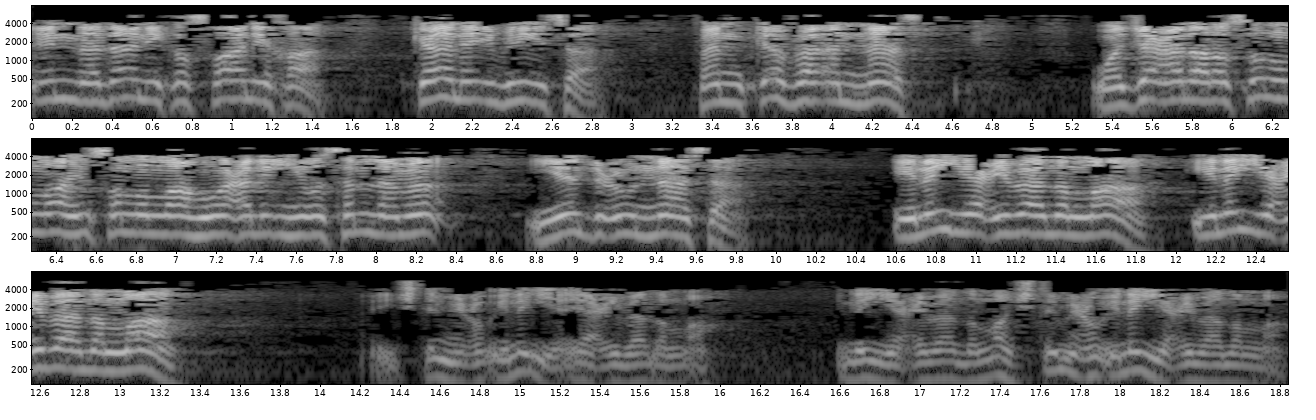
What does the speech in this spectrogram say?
إن ذلك الصارخ كان إبليس فانكفأ الناس. وجعل رسول الله صلى الله عليه وسلم يدعو الناس. إلي عباد الله إلي عباد الله. اجتمعوا إلي يا عباد الله. إلي عباد الله اجتمعوا إلي عباد الله.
